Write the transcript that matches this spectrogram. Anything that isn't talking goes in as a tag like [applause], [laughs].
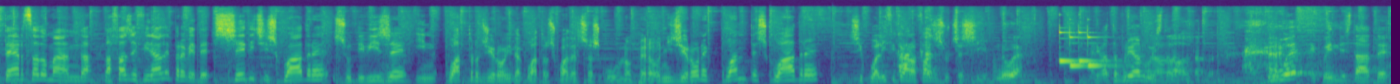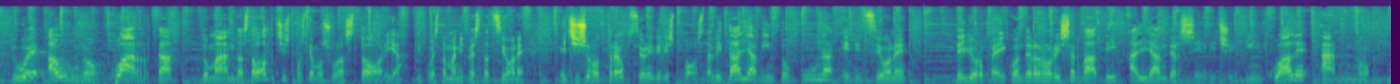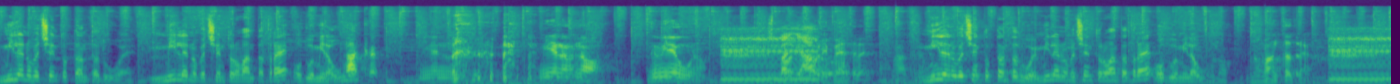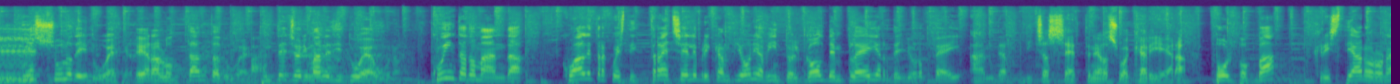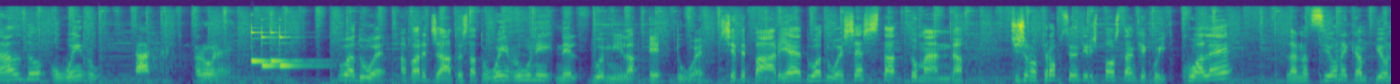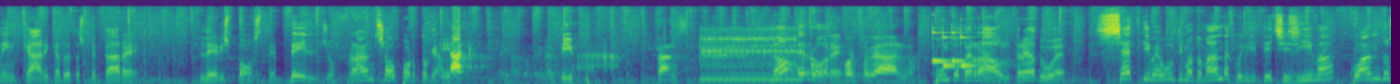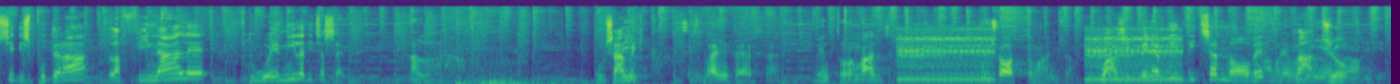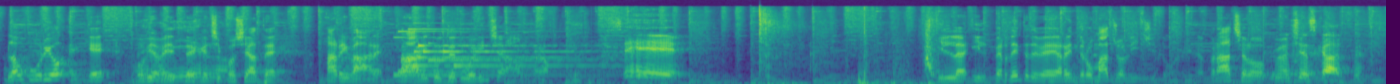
Terza domanda, la fase finale prevede 16 squadre suddivise in 4 gironi da 4 squadre ciascuno. Per ogni girone quante squadre si qualificano alla fase successiva? Due. È arrivato prima lui stavolta. [laughs] Due e quindi state 2 a 1. Quarta domanda. Stavolta ci spostiamo sulla storia di questa manifestazione e ci sono tre opzioni di risposta. L'Italia ha vinto una edizione degli europei quando erano riservati agli under 16. In quale anno? 1982, 1993 o 2001? Tac. 1900 no. 2001. Sbagliato. Devo ripetere? Un attimo. 1982, 1993 o 2001? 93. Nessuno dei due, era l'82. Il punteggio rimane di 2 a 1. Quinta domanda. Quale tra questi tre celebri campioni ha vinto il Golden Player degli europei under 17 nella sua carriera? Paul Pogba, Cristiano Ronaldo o Wayne Rooney? Tac. Rooney. 2 a 2 ha pareggiato, è stato Wayne Rooney nel 2002. Siete pari, eh? 2 a 2. Sesta domanda. Ci sono tre opzioni di risposta anche qui. Qual è la nazione campione in carica? Dovete aspettare le risposte. Belgio, Francia o Portogallo? Tac. Pip. Francia. No, errore. Portogallo. Punto per Raul, 3 a 2. Settima e ultima domanda, quindi decisiva. Quando si disputerà la finale 2017? Allora. Pulsante. Se sbagli perso, eh. 21 maggio. 18 maggio. Quasi venerdì 19 Ah, volevo maggio. dirlo. L'augurio è che ovviamente che dirlo. ci possiate arrivare. Bravi tutti e due, vince Raul però. Sì. Il, il perdente deve rendere omaggio al vincitore. Abbraccialo. Non c'è scarpe.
